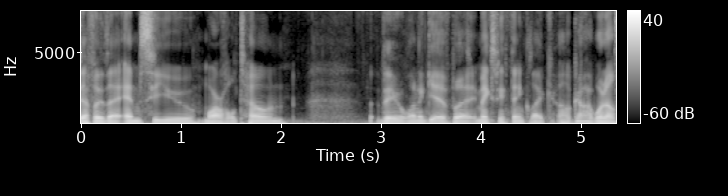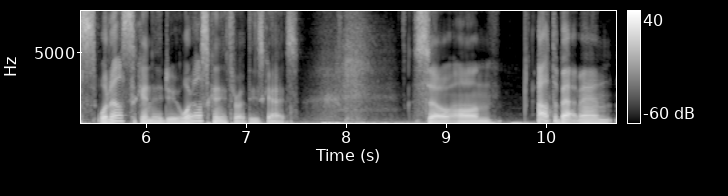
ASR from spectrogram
definitely the MCU Marvel tone they want to give, but it makes me think like, oh god, what else what else can they do? What else can they throw at these guys? So um out the Batman,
